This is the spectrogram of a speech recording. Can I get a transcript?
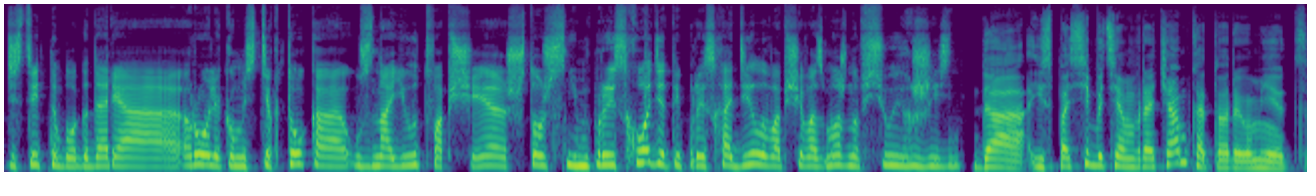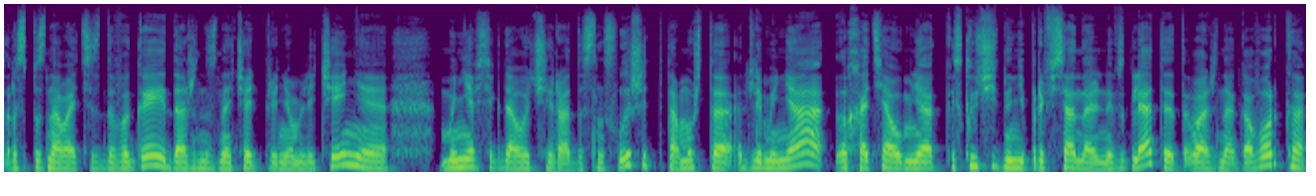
действительно благодаря роликам из ТикТока узнают вообще, что же с ним происходит и происходило вообще, возможно, всю их жизнь. Да, и спасибо тем врачам, которые умеют распознавать СДВГ и даже назначать при нем лечение, мне всегда очень радостно слышать, потому что для меня, хотя у меня исключительно непрофессиональный взгляд, это важная оговорка,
